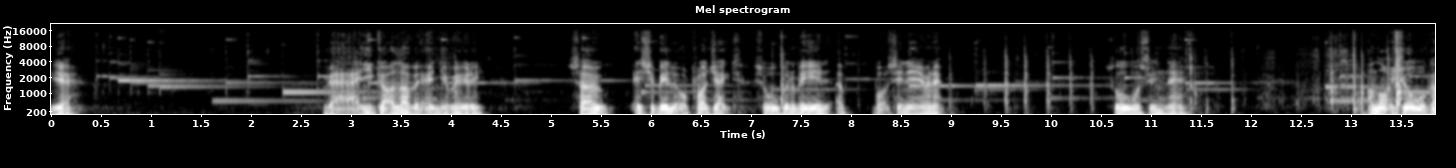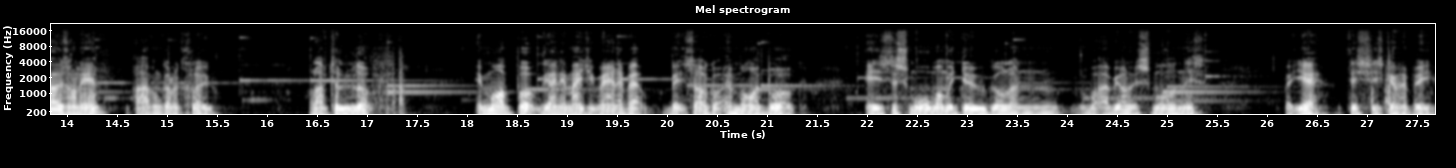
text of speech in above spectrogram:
Yeah. Yeah, you got to love it, ain't you, really? So, it should be a little project. It's all going to be in, uh, what's in here, isn't it? It's all what's in there. I'm not sure what goes on here. I haven't got a clue. I'll have to look. In my book, the only magic roundabout bits I've got in my book is the small one with Dougal and what have you on it, smaller than this. But yeah, this is going to be,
